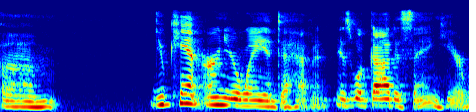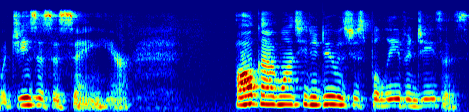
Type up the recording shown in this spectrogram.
um, you can't earn your way into heaven, is what God is saying here, what Jesus is saying here. All God wants you to do is just believe in Jesus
